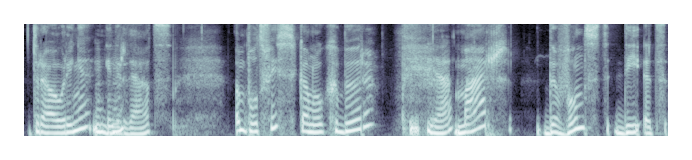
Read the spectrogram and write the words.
trouwringen, Mhm. inderdaad. Een potvis kan ook gebeuren. Ja. Maar de vondst die het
